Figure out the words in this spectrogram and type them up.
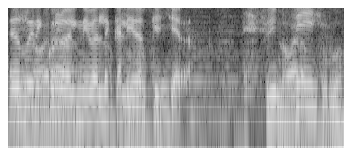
Es ridículo el nivel de calidad que hicieron. Sí, no, era absurdo.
